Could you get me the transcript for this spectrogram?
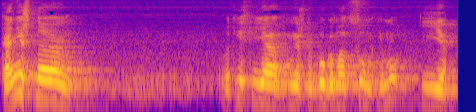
Конечно, вот если я между Богом Отцом и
